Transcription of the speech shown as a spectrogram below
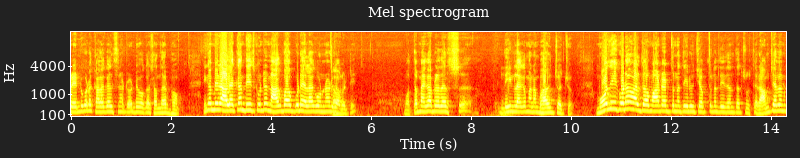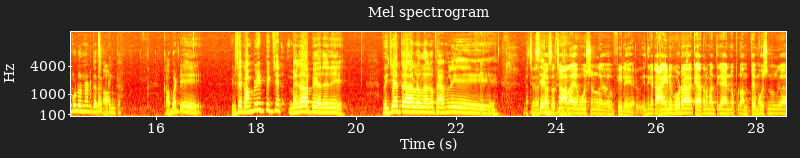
రెండు కూడా కలగలిసినటువంటి ఒక సందర్భం ఇంకా మీరు ఆ లెక్కను తీసుకుంటే నాగబాబు కూడా ఎలాగో ఉన్నాడు. కాబట్టి మొత్తం మెగా బ్రదర్స్ దీనిలాగా మనం భావించవచ్చు. మోదీ కూడా వాళ్ళతో మాట్లాడుతున్న తీరు చెప్తున్నది ఇదంతా చూస్తే రామ్ చరణ్ కూడా ఉన్నాడు కదా అక్కడ. ఇంకా. కాబట్టి it's a complete picture mega అదేది విజేతలో లాగా ఫ్యామిలీ అసలు చాలా ఎమోషనల్ ఫీల్ అయ్యారు. ఎందుకంటే ఆయన కూడా కేంద్ర మంత్రిగా అయినప్పుడు అంత ఎమోషనల్గా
